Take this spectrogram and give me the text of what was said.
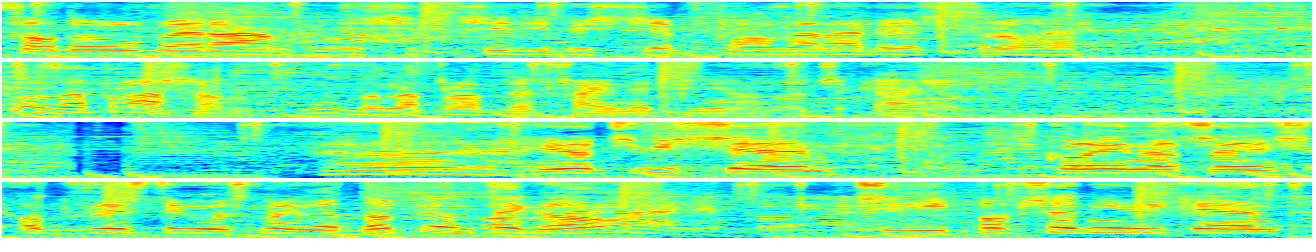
co do Ubera, jeśli chcielibyście pozarabiać trochę, to zapraszam, bo naprawdę fajne pieniądze czekają. Ech, I oczywiście kolejna część od 28 do 5, czyli poprzedni weekend.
